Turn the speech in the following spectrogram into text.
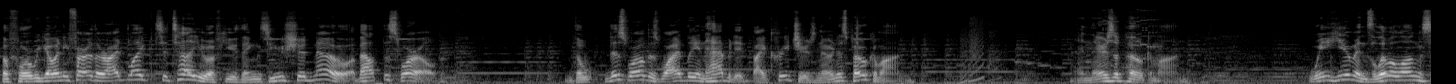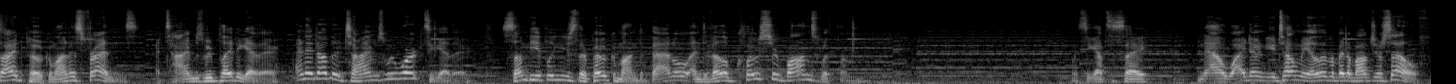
Before we go any further, I'd like to tell you a few things you should know about this world. The, this world is widely inhabited by creatures known as Pokemon. And there's a Pokemon. We humans live alongside Pokemon as friends. At times we play together, and at other times we work together. Some people use their Pokemon to battle and develop closer bonds with them. What's he got to say? Now, why don't you tell me a little bit about yourself?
